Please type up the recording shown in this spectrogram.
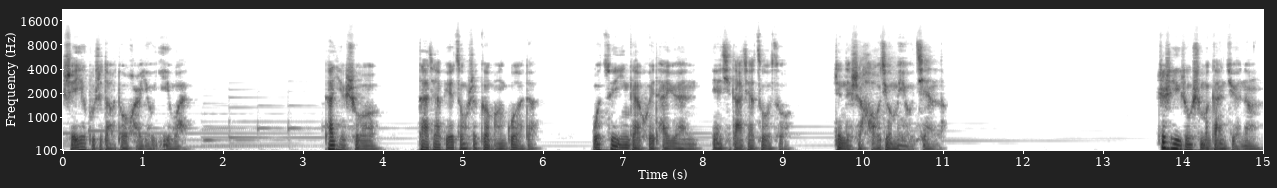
谁也不知道多会儿有意外。他也说：“大家别总是各忙各的，我最应该回太原联系大家坐坐，真的是好久没有见了。”这是一种什么感觉呢？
